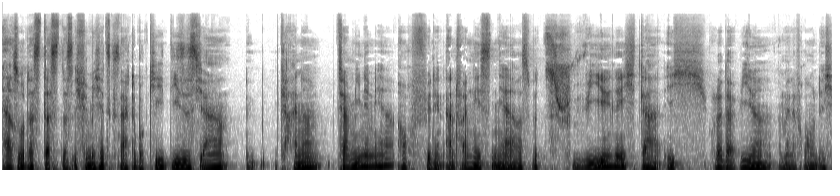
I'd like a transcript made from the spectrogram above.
ja, so dass, dass, dass ich für mich jetzt gesagt habe, okay, dieses Jahr keine Termine mehr. Auch für den Anfang nächsten Jahres wird es schwierig, da ich oder da wir, meine Frau und ich,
